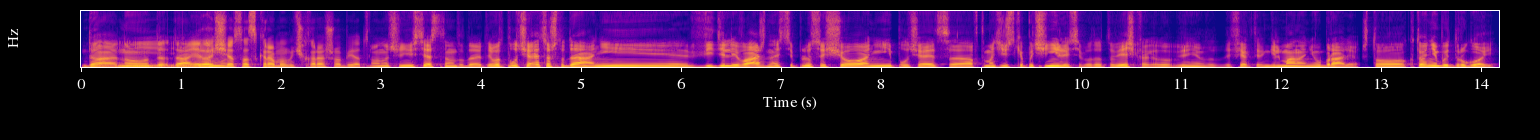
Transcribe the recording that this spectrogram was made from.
Да, ну, И- да, да, и я вообще думаю- со скрамом очень хорошо бьет. Он очень естественно туда это. И вот получается, что да, они видели важность, и плюс еще они, получается, автоматически подчинили себе вот эту вещь, как, э, вернее, эффект Рингельмана они убрали, что кто-нибудь другой.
